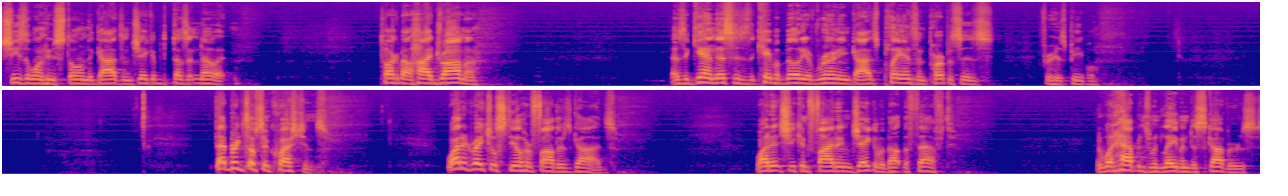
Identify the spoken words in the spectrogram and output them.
She's the one who's stolen the gods, and Jacob doesn't know it. Talk about high drama. As again, this is the capability of ruining God's plans and purposes for his people. That brings up some questions. Why did Rachel steal her father's gods? Why didn't she confide in Jacob about the theft? And what happens when Laban discovers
